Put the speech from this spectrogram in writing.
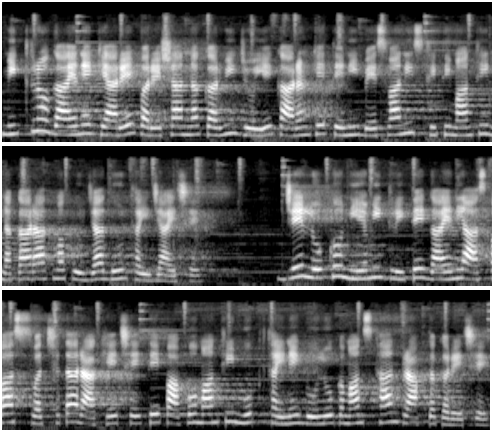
મિત્રો, ગાયને ક્યારેય પરેશાન ન કરવી જોઈએ કારણ કે તેની બેસવાની સ્થિતિમાંથી નકારાત્મક ઊર્જા દૂર થઈ જાય છે. જે લોકો નિયમિત રીતે ગાયની આસપાસ સ્વચ્છતા રાખે છે તે પાપોમાંથી મુક્ત થઈને ગોલોકમાં સ્થાન પ્રાપ્ત કરે છે.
